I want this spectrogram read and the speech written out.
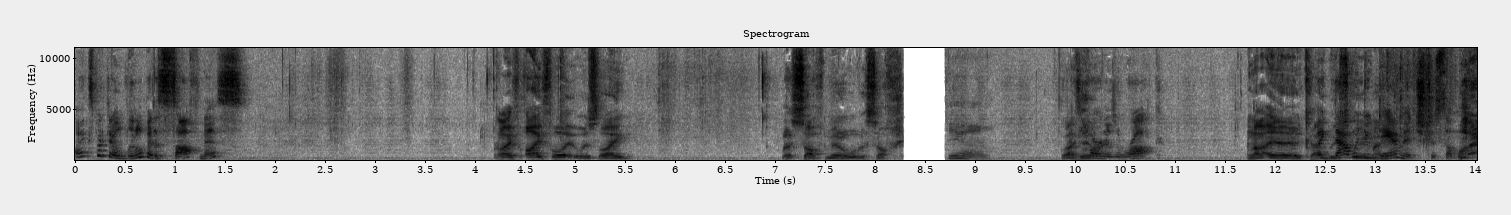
I expected a little bit of softness. I, I thought it was like a soft middle with a soft sh- Yeah. like It's a, hard as a rock. like a Like that would do Spearmint. damage to someone.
